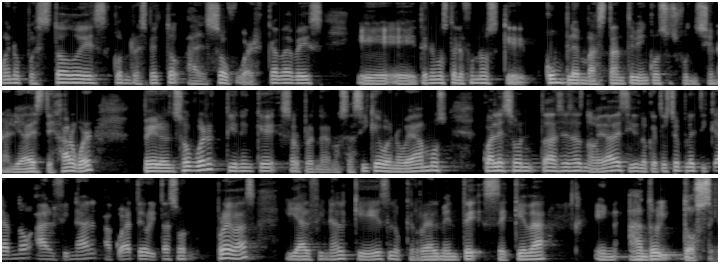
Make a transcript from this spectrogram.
bueno, pues todo es con respecto al software. Cada vez eh, eh, tenemos teléfonos que cumplen bastante bien con sus funcionalidades de hardware, pero en software tienen que sorprendernos. Así que bueno, veamos cuáles son todas esas novedades y lo que te estoy platicando al final, acuérdate, ahorita son pruebas y al final qué es lo que realmente se queda en Android 12.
